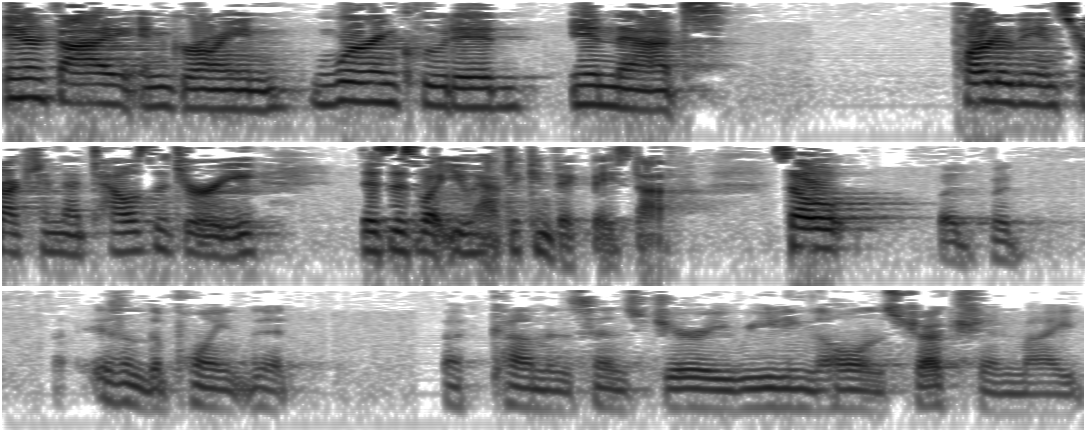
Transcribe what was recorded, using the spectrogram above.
Inner thigh and groin were included in that part of the instruction that tells the jury this is what you have to convict based off. So But isn't the point that a common sense jury reading the whole instruction might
